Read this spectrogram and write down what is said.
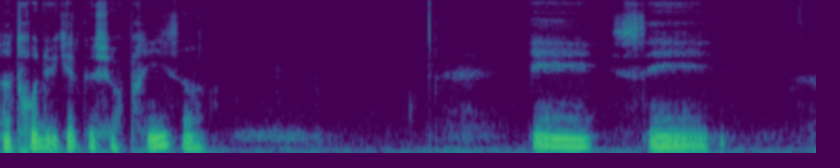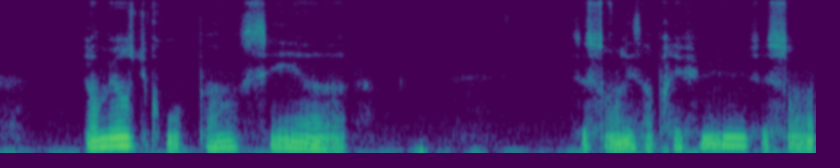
introduit quelques surprises. Et c'est l'ambiance du groupe. Hein. C'est, euh, ce sont les imprévus, ce sont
